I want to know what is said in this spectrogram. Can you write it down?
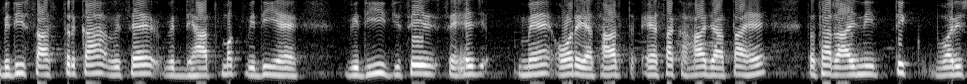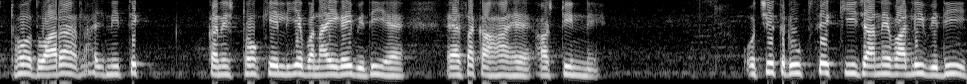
विधि शास्त्र का विषय विध्यात्मक विधि है। विधि जिसे सहज, में और यथार्थ ऐसा कहा जाता है तथा राजनीतिक वरिष्ठों द्वारा राजनीतिक कनिष्ठों के लिए बनाई गई विधि है, ऐसा कहा है ऑस्टिन ने। उचित रूप से की जाने वाली विधि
